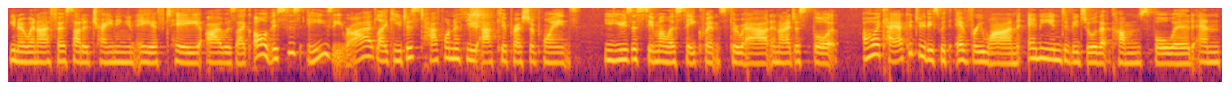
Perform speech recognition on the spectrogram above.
you know, when I first started training in EFT, I was like, oh, this is easy, right? Like you just tap on a few acupressure points, you use a similar sequence throughout. And I just thought, oh, okay, I could do this with everyone, any individual that comes forward. And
